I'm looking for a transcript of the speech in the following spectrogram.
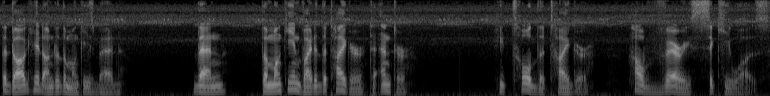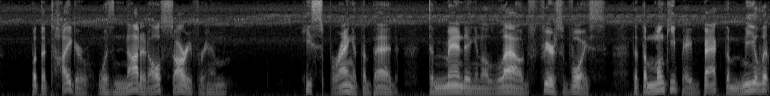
The dog hid under the monkey's bed. Then the monkey invited the tiger to enter. He told the tiger how very sick he was, but the tiger was not at all sorry for him. He sprang at the bed, demanding in a loud, fierce voice that the monkey pay back the meal at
